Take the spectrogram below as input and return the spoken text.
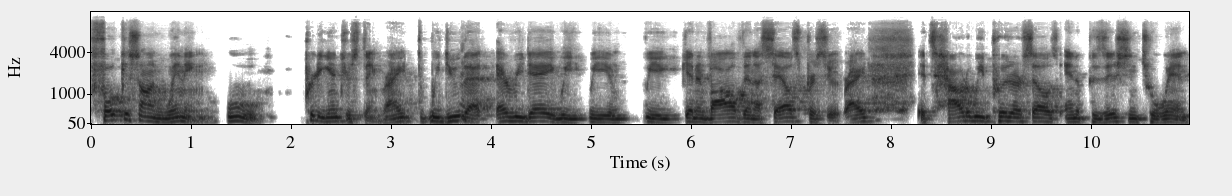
Focus on winning. Ooh pretty interesting, right? We do that every day. We we we get involved in a sales pursuit, right? It's how do we put ourselves in a position to win.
